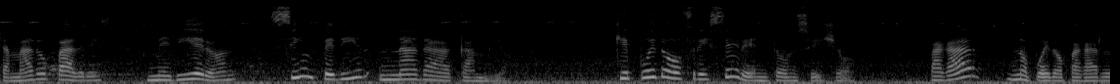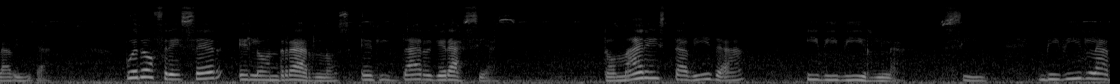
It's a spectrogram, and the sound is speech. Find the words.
llamado padres me dieron sin pedir nada a cambio. ¿Qué puedo ofrecer entonces yo? ¿Pagar? No puedo pagar la vida. Puedo ofrecer el honrarlos, el dar gracias. Tomar esta vida y vivirla, sí, vivirla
